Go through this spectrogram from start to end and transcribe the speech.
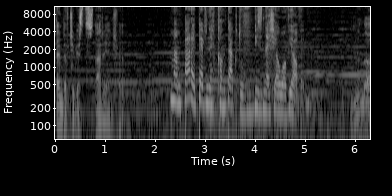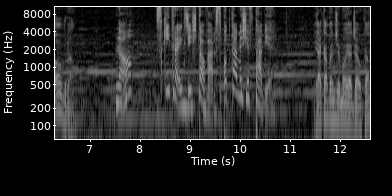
Ten dowcip jest stary jak świat. Mam parę pewnych kontaktów w biznesie ołowiowym. No dobra. No, skitraj gdzieś towar, spotkamy się w pubie. Jaka będzie moja działka?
